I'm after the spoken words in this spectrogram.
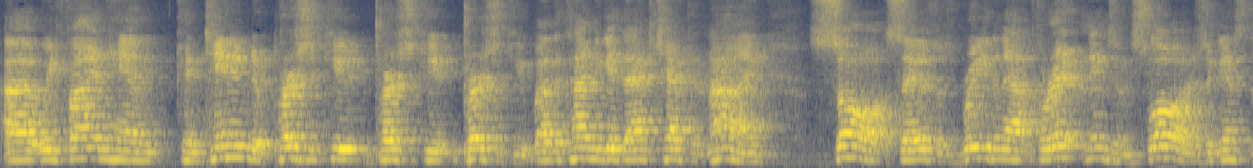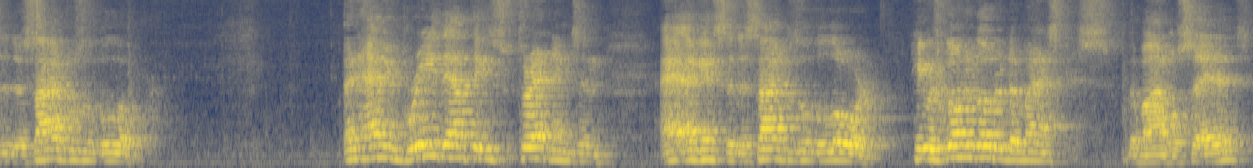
Uh, we find him continuing to persecute, and persecute, and persecute. By the time you get to Acts chapter 9, Saul, it says, was breathing out threatenings and slaughters against the disciples of the Lord. And having breathed out these threatenings and, against the disciples of the Lord, he was going to go to Damascus, the Bible says.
